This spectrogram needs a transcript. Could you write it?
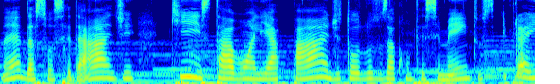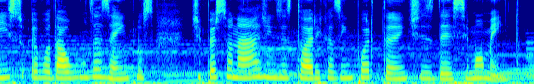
né, da sociedade, que estavam ali a par de todos os acontecimentos, e para isso eu vou dar alguns exemplos de personagens históricas importantes desse momento.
